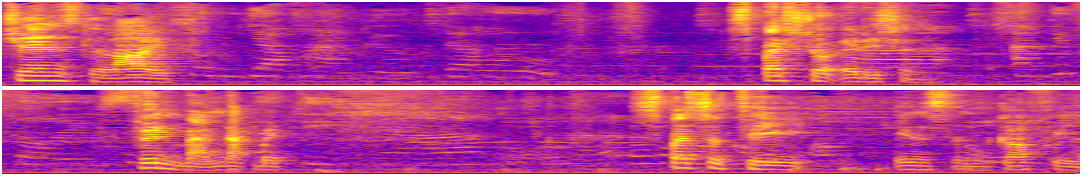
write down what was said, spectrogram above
Changed Life. Special Edition. Phiên bản đặc biệt. Specialty Instant Coffee.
